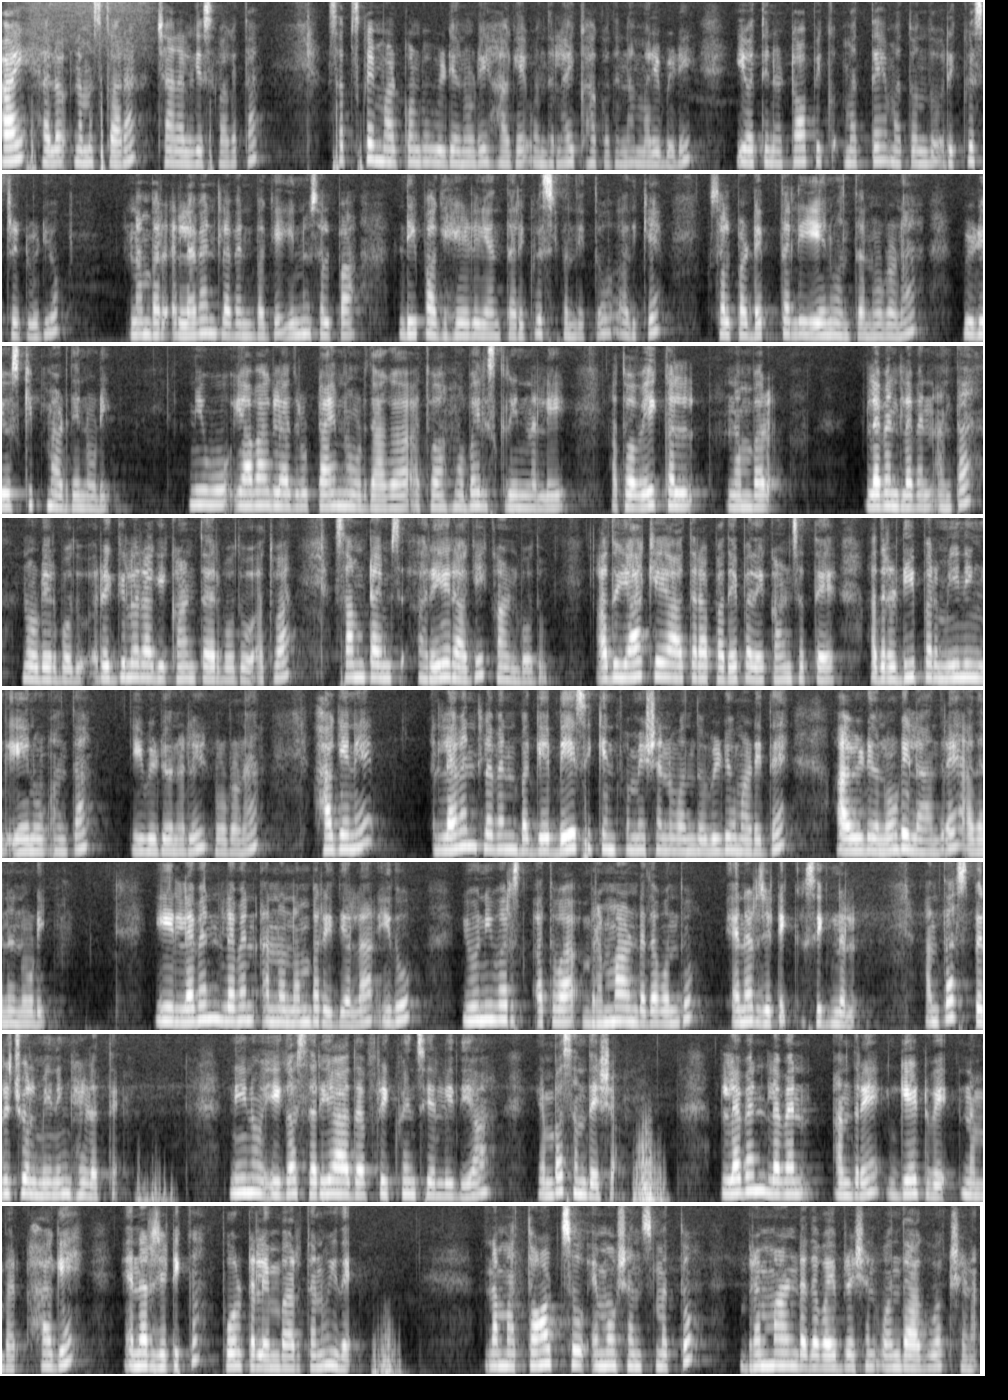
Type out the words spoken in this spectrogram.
Hi, hello, ನಮಸ್ಕಾರ. ಚಾನಲ್ಗೆ ಸ್ವಾಗತ. ಸಬ್ಸ್ಕ್ರೈಬ್ ಮಾಡಿಕೊಂಡು ವಿಡಿಯೋ ನೋಡಿ, ಹಾಗೆ ಒಂದು ಲೈಕ್ ಹಾಕೋದನ್ನು ಮರಿಬೇಡಿ. ಇವತ್ತಿನ ಟಾಪಿಕ್ ಮತ್ತೆ ಮತ್ತೊಂದು requested video number eleven eleven ಬಗ್ಗೆ ಇನ್ನೂ ಸ್ವಲ್ಪ ಡೀಪಾಗಿ ಹೇಳಿ ಅಂತ ರಿಕ್ವೆಸ್ಟ್ ಬಂದಿತ್ತು. ಅದಕ್ಕೆ ಸ್ವಲ್ಪ ಡೆಪ್ತಲ್ಲಿ ಏನು ಅಂತ ನೋಡೋಣ. ವಿಡಿಯೋ ಸ್ಕಿಪ್ ಮಾಡಿದೆ ನೋಡಿ. ನೀವು ಯಾವಾಗಲಾದರೂ ಟೈಮ್ ನೋಡಿದಾಗ ಅಥವಾ ಮೊಬೈಲ್ ಸ್ಕ್ರೀನ್ನಲ್ಲಿ ಅಥವಾ ವೆಹಿಕಲ್ ನಂಬರ್ ಲೆವೆನ್ ಲೆವೆನ್ ಅಂತ ನೋಡಿರ್ಬೋದು. ರೆಗ್ಯುಲರ್ ಆಗಿ ಕಾಣ್ತಾ ಇರ್ಬೋದು ಅಥವಾ ಸಮ್ಟೈಮ್ಸ್ ರೇರ್ ಆಗಿ ಕಾಣ್ಬೋದು. ಅದು ಯಾಕೆ ಆ ಥರ ಪದೇ ಪದೇ ಕಾಣಿಸುತ್ತೆ? ಅದರ ಡೀಪರ್ ಮೀನಿಂಗ್ ಏನು ಅಂತ ಈ ವಿಡಿಯೋನಲ್ಲಿ ನೋಡೋಣ. ಹಾಗೆಯೇ ಲೆವೆನ್ ಲೆವೆನ್ ಬಗ್ಗೆ ಬೇಸಿಕ್ ಇನ್ಫಾರ್ಮೇಷನ್ ಒಂದು ವಿಡಿಯೋ ಮಾಡಿದ್ದೆ. ಆ ವಿಡಿಯೋ ನೋಡಿಲ್ಲ ಅಂದರೆ ಅದನ್ನು ನೋಡಿ. ಈ ಲೆವೆನ್ ಲೆವೆನ್ ಅನ್ನೋ ನಂಬರ್ ಇದೆಯಲ್ಲ, ಇದು ಯೂನಿವರ್ಸ್ ಅಥವಾ ಬ್ರಹ್ಮಾಂಡದ ಒಂದು ಎನರ್ಜೆಟಿಕ್ ಸಿಗ್ನಲ್ ಅಂತ ಸ್ಪಿರಿಚುವಲ್ ಮೀನಿಂಗ್ ಹೇಳುತ್ತೆ. ನೀನು ಈಗ ಸರಿಯಾದ ಫ್ರೀಕ್ವೆನ್ಸಿಯಲ್ಲಿದೆಯಾ ಎಂಬ ಸಂದೇಶ. ಲೆವೆನ್ ಲೆವೆನ್ ಅಂದರೆ ಗೇಟ್ವೇ ನಂಬರ್ ಹಾಗೆ ಎನರ್ಜೆಟಿಕ್ ಪೋರ್ಟಲ್ ಎಂಬ ಅರ್ಥವೂ ಇದೆ. ನಮ್ಮ ಥಾಟ್ಸು ಎಮೋಷನ್ಸ್ ಮತ್ತು ಬ್ರಹ್ಮಾಂಡದ ವೈಬ್ರೇಷನ್ ಒಂದಾಗುವ ಕ್ಷಣ.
